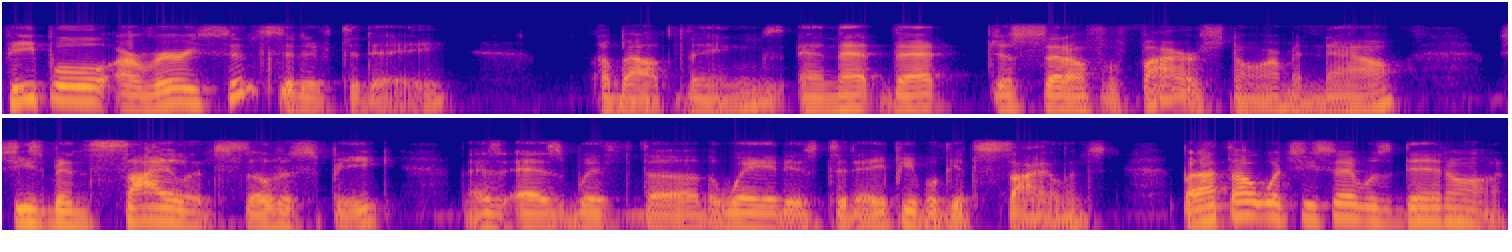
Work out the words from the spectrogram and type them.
people are very sensitive today about things, and that that just set off a firestorm. And now she's been silenced, so to speak, as as with the the way it is today. People get silenced. But I thought what she said was dead on.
